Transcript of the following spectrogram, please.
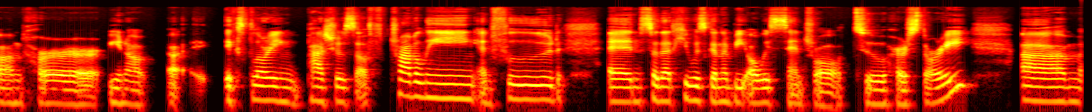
on her. You know, uh, exploring passions of traveling and food, and so that he was going to be always central to her story. Um,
